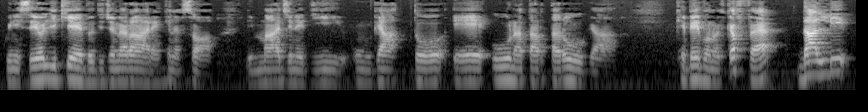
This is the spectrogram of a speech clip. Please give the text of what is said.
Quindi se io gli chiedo di generare, che ne so, l'immagine di un gatto e una tartaruga che bevono il caffè, da lì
